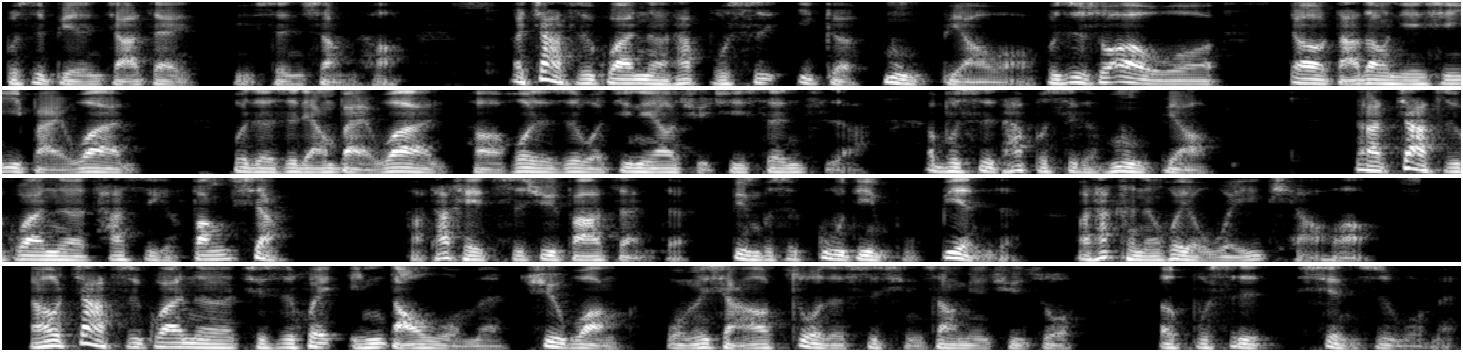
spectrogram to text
不是别人加在你身上的哈。那价值观呢，它不是一个目标哦，不是说哦我。要达到年薪一百万，或者是两百万，啊，或者是我今年要娶妻生子啊，而不是它不是个目标。那价值观呢？它是一个方向，啊，它可以持续发展的，并不是固定不变的啊，它可能会有微调啊。然后价值观呢，其实会引导我们去往我们想要做的事情上面去做，而不是限制我们。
